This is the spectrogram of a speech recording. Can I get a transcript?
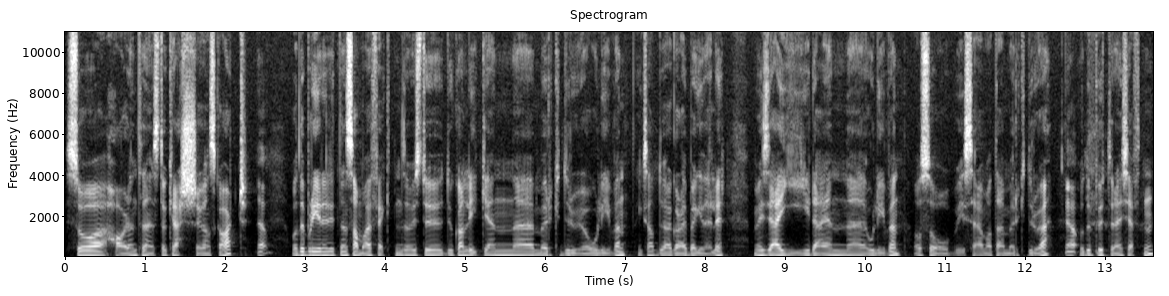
så har det en tendens til å krasje ganske hardt. Ja. Og det blir litt den samme effekten som hvis du, du kan like en uh, mørk drue og oliven. Ikke sant? Du er glad i begge deler. Men hvis jeg gir deg en uh, oliven, og så overbeviser jeg om at det er mørk drue, Ja. og du putter den i kjeften,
